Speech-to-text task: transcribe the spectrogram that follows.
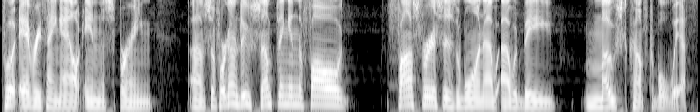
put everything out in the spring. Um, so if we're going to do something in the fall, phosphorus is the one I, I would be most comfortable with.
